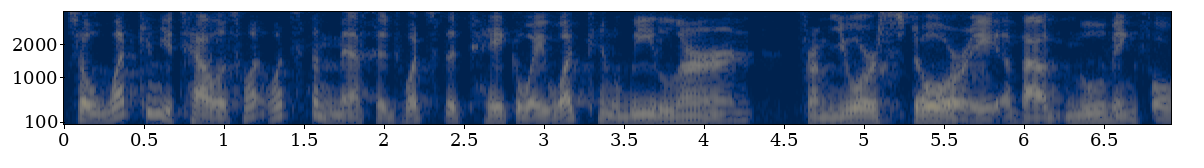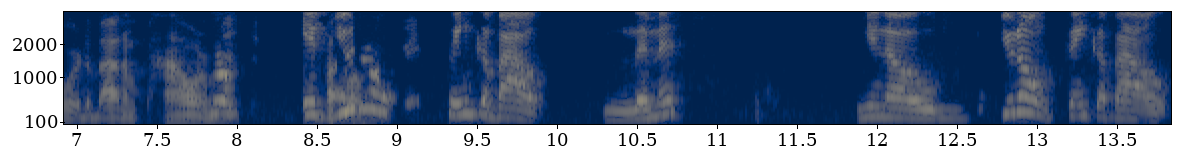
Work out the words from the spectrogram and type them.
so what can you tell us? What, what's the message? What's the takeaway? What can we learn from your story about moving forward, about empowerment? Well, if you don't think about limits. You know, you don't think about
